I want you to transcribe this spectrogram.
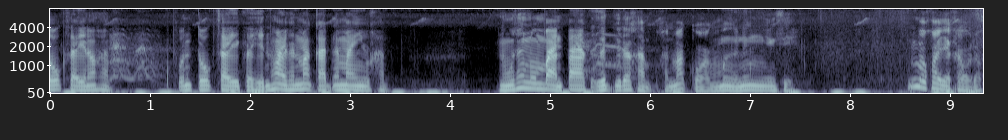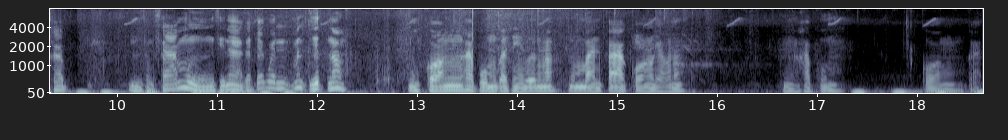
ตกใส่เนาะครับฝนตกใส่ก็เห็นห้อยเพิ่นมากัดใหม่ๆอยู่ครับหนูทั้งนุ่มบานปลาก็อึดอยู่แล้วครับขันมากองมือหนึงยังสิไม่ค่อยจะเข่าหรอกครับ ต้องสามหมื่นสินะก็จักมันมันอึดเนาะนี่กองหนึงครับ ผมกับเสียงเบิ้งเนาะนุ่มบานป้ากองแล้วเนาะนี่ครับ ผมกองกับ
